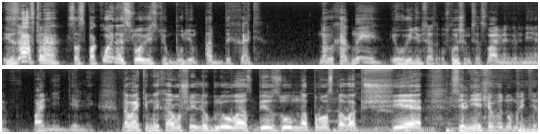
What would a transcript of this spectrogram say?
И завтра со спокойной совестью будем отдыхать на выходные и увидимся, услышимся с вами, вернее, в понедельник. Давайте, мои хорошие, люблю вас безумно, просто вообще сильнее, чем вы думаете.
